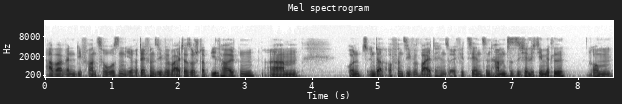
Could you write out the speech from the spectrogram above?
aber wenn die Franzosen ihre Defensive weiter so stabil halten ähm, und in der Offensive weiterhin so effizient sind, haben sie sicherlich die Mittel, um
